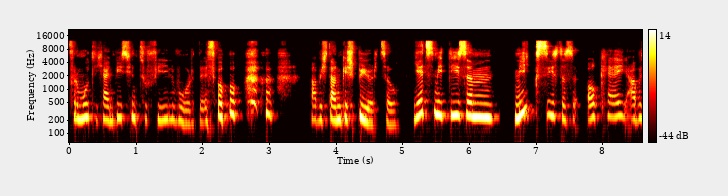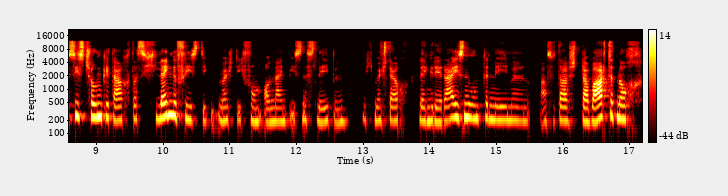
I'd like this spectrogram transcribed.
vermutlich ein bisschen zu viel wurde. So habe ich dann gespürt. So. Jetzt mit diesem Mix ist das okay, aber es ist schon gedacht, dass ich längerfristig möchte ich vom Online-Business leben. Ich möchte auch längere Reisen unternehmen. Also da, da wartet noch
